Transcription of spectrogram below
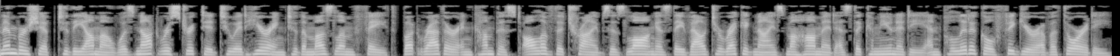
Membership to the Ummah was not restricted to adhering to the Muslim faith but rather encompassed all of the tribes as long as they vowed to recognize Muhammad as the community and political figure of authority.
